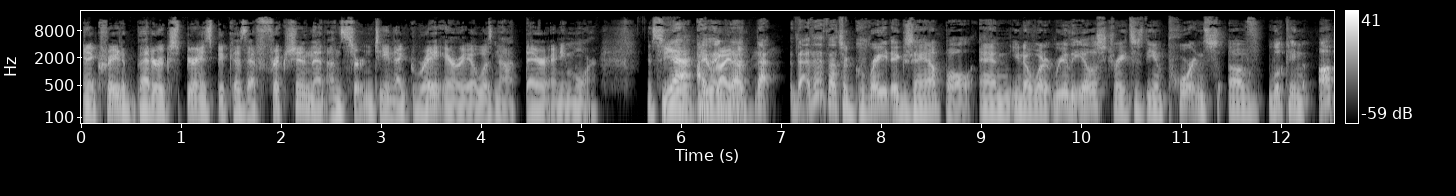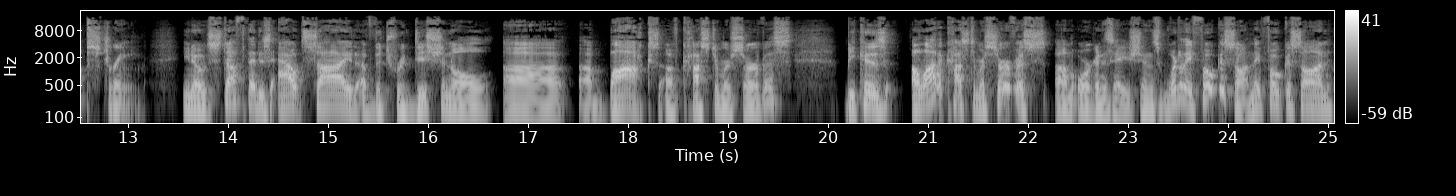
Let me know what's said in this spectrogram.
and it created a better experience because that friction, that uncertainty, and that gray area was not there anymore. And so yeah, you're, you're I think right that, that, that, that's a great example. And, you know, what it really illustrates is the importance of looking upstream. You know, stuff that is outside of the traditional uh, uh, box of customer service because a lot of customer service um, organizations, what do they focus on? They focus on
